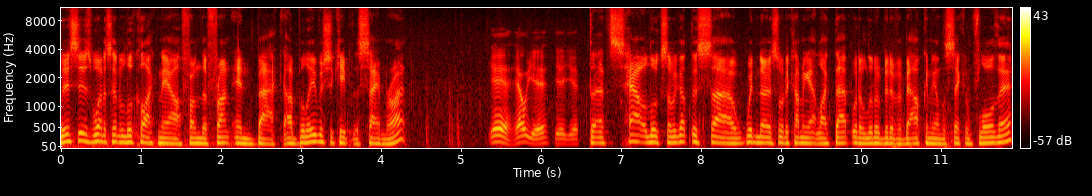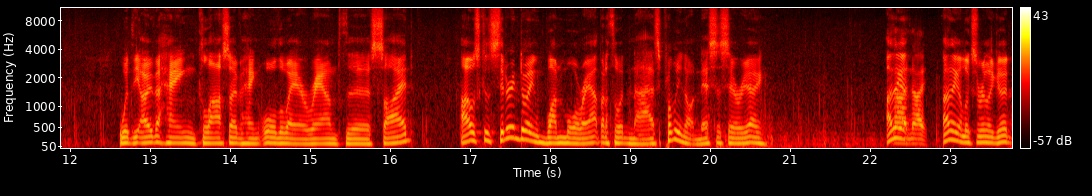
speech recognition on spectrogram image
This is what it's going to look like now from the front and back. I believe we should keep it the same, right? Yeah, hell yeah, yeah, yeah. that's how it looks. So we got this uh, window sort of coming out like that with a little bit of a balcony on the second floor there, with the overhang, glass overhang all the way around the side. I was considering doing one more out, but I thought, nah, it's probably not necessary. Eh? I think No, it, no. I think it looks really good.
